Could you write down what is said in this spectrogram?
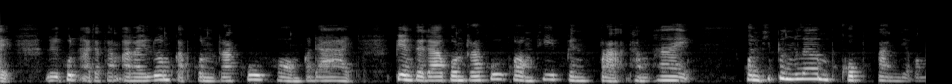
ย หรือคุณอาจจะทำอะไรร่วมกับคนรักคู่ครองก็ได้ เพียงแต่ดาวคนรักคู่ครองที่เป็นประทำให้ คนที่เพิ่งเริ่มคบกันเนี่ยบาง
